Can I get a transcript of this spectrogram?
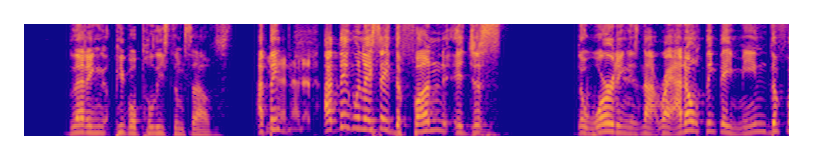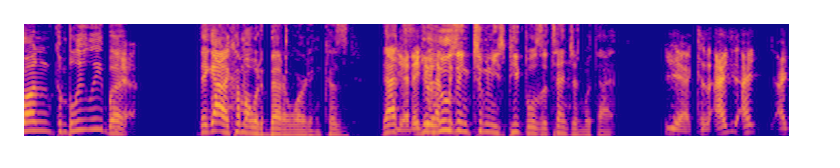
letting people police themselves. I think no, I think when they say defund, it just the wording is not right. I don't think they mean defund completely, but Yeah. they got to come up with a better wording because that's Yeah, you're have to- losing too many people's attention with that. Yeah, because I, I I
